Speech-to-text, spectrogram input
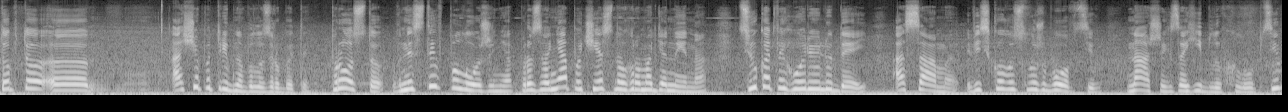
Тобто, е, а що потрібно було зробити? Просто внести в положення про звання почесного громадянина цю категорію людей, а саме військовослужбовців, наших загиблих хлопців.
